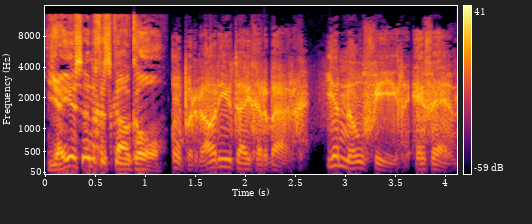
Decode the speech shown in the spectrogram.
Jy is ingeskakel op Radio Tygerberg 104 FM.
